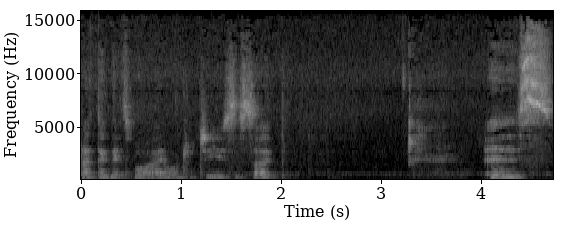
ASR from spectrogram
I think that's why I wanted to use the soap. Is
